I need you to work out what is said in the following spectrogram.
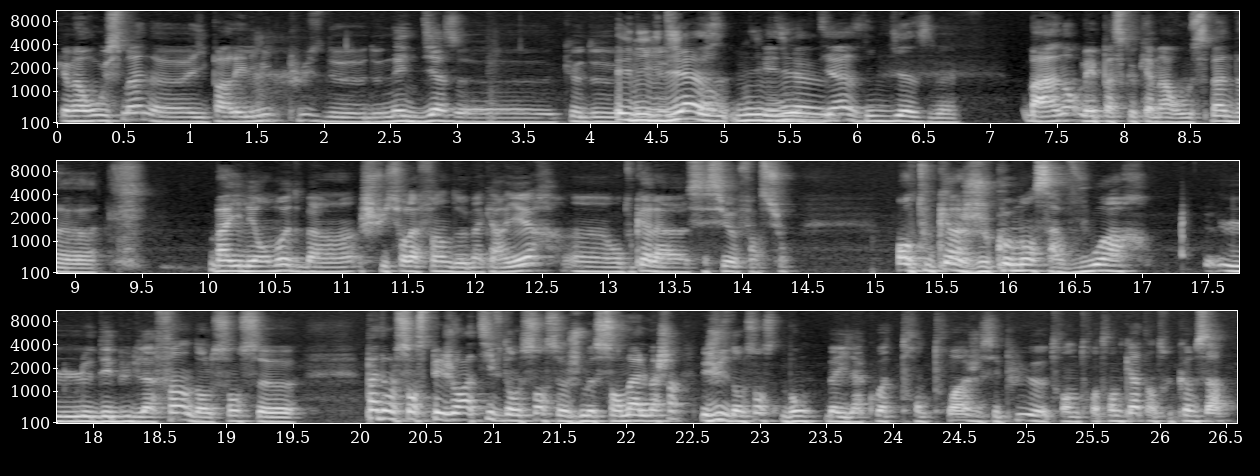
Kamaru Usman, euh, il parlait limite plus de, de Nate Diaz euh, que de. Et Nick de- Diaz, non. Nick Et Nick Diaz. Nick Diaz, ouais. Bah non, mais parce que Kamaru Usman, euh, bah il est en mode, ben je suis sur la fin de ma carrière. hein, en tout cas c'est sûr. Enfin sur. En tout cas, je commence à voir le début de la fin dans le sens. euh, pas dans le sens péjoratif, dans le sens euh, je me sens mal, machin, mais juste dans le sens, bon, bah, il a quoi, 33, je sais plus, euh, 33, 34, un truc comme ça.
